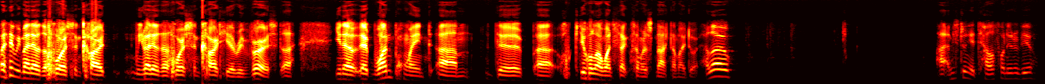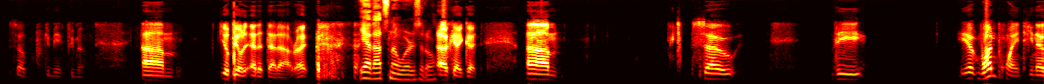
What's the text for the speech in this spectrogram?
Well, I think we might have the horse and cart. We might have the horse and cart here reversed. Uh, you know, at one point, um, the uh, can you hold on one second? Someone just knocked on my door. Hello. I'm just doing a telephone interview, so give me a few minutes. Um, you'll be able to edit that out, right? yeah, that's no worries at all. Okay, good. Um, so the at one point, you know,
